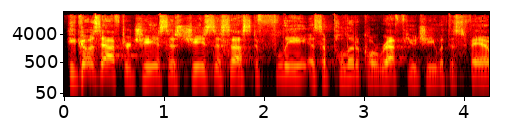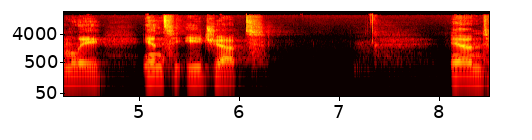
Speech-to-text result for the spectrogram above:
He goes after Jesus. Jesus has to flee as a political refugee with his family into Egypt. And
